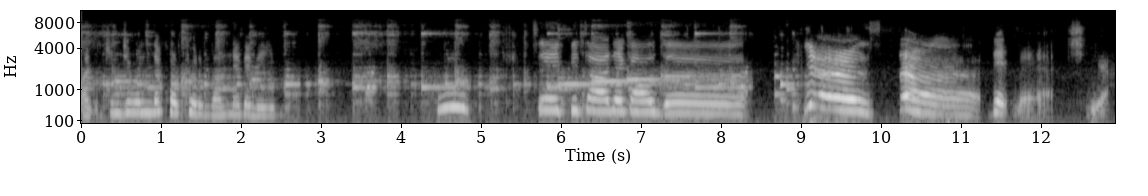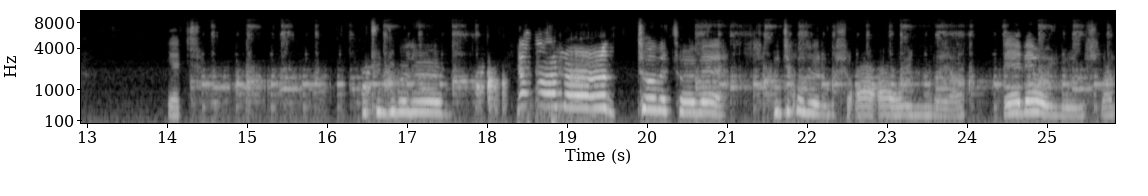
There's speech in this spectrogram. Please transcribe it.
Ben ikinci bölümde korkuyorum lan ne bebeğim. Tek bir tane kaldı. Yes! Deathmatch. Yeah. Geç. Üçüncü bölüm. Ya aman! Tövbe tövbe. Gıcık oluyorum şu AA oyununa ya. BB oyunuymuş lan.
